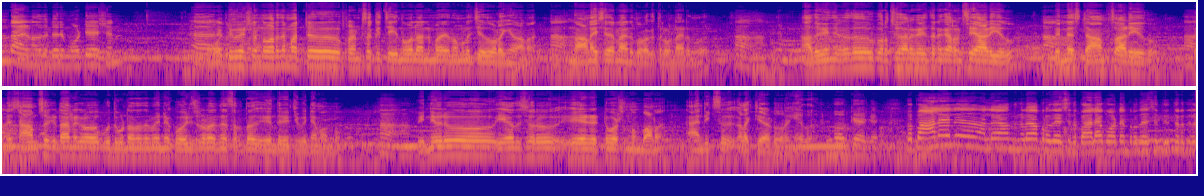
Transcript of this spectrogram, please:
എന്താണ് അതിന്റെ ഒരു മോട്ടിവേഷൻ മോട്ടിവേഷൻ എന്ന് പറഞ്ഞാൽ മറ്റ് ഫ്രണ്ട്സ് ഒക്കെ ചെയ്യുന്ന പോലെ നമ്മൾ ചെയ്തു തുടങ്ങിയതാണ്. നാണയശേഖരനായിരുന്നു തുടക്കത്തിലുണ്ടായിരുന്നത്. അത് കഴിഞ്ഞിട്ട് കുറച്ചു കാലം കഴിഞ്ഞിട്ട് കറൻസി ആഡ് ചെയ്തു. പിന്നെ സ്റ്റാമ്പ്സ് ആഡ് ചെയ്തു. പിന്നെ സ്റ്റാമ്പ്സ് കിട്ടാനൊക്കെ ബുദ്ധിമുട്ട് പിന്നെ കോഴ്സിലൂടെ തന്നെ ശ്രദ്ധ കേന്ദ്രീകരിച്ച് പിന്നെ വന്നു. പിന്നെ ഒരു ഏകദേശം ഒരു ഏഴ് എട്ട് വർഷം മുമ്പാണ് ആന്റിക്സ് കളക്ട് ചെയ്യാൻ തുടങ്ങിയത്. Okay okay. അപ്പോൾ പാലയിൽ അല്ല നിങ്ങളുടെ ആ പ്രദേശത്ത് പാലാ കോട്ടയം പ്രദേശത്ത് ഇത്തരത്തിൽ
